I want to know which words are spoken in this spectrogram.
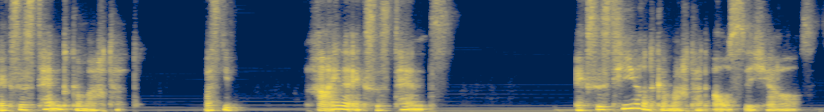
existent gemacht hat, was die reine Existenz existierend gemacht hat aus sich heraus.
